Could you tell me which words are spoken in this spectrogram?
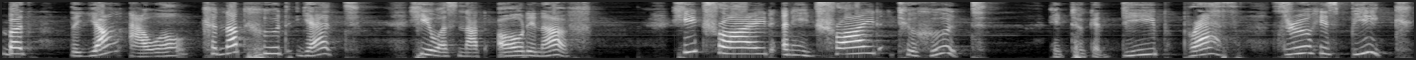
But the young owl could not hoot yet. He was not old enough he tried and he tried to hoot. He took a deep breath through his beak.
